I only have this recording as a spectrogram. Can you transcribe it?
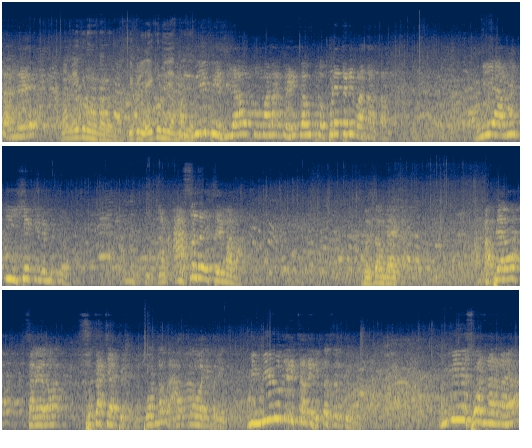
झालंय. मग इकडून इकडले इकडून या माझ्या. तुम्ही भिजल्यावर तुम्हाला घरी जाऊन कपडे तरी बाजारतात मी आलो तीनशे किलोमीटर. आणि असं जायचंय मला. बरं जाऊन का आपल्याला सगळ्याला सुखाची अपेक्षा. सोडणार अकरा वाजेपर्यंत म्हणजे. मी मिळू तरी चालेल हे तसं घेऊन. मी सोडणार नाही हा.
